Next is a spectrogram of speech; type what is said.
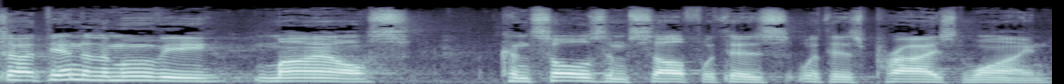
So at the end of the movie, Miles consoles himself with his, with his prized wine.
